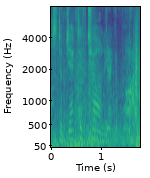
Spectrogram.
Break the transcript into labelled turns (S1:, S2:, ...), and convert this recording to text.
S1: lost Objective Charlie.
S2: Objective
